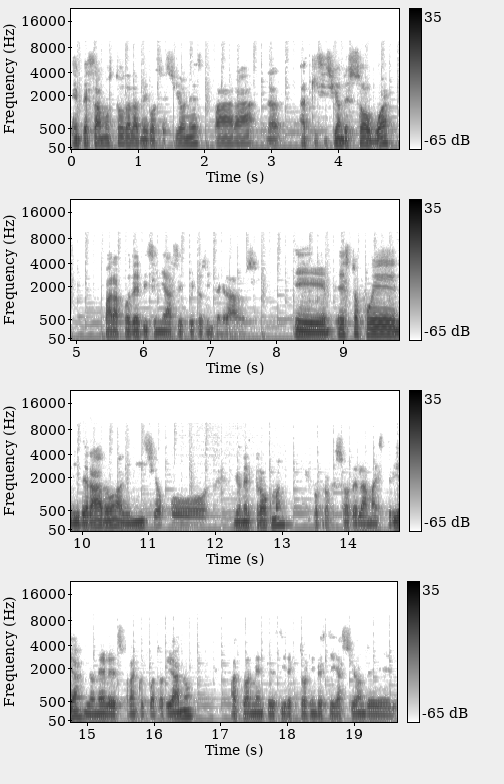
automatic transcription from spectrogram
empezamos todas las negociaciones para la adquisición de software para poder diseñar circuitos integrados. Eh, esto fue liderado al inicio por Lionel Trockman, que fue profesor de la maestría. Lionel es franco-ecuatoriano Actualmente es director de investigación del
